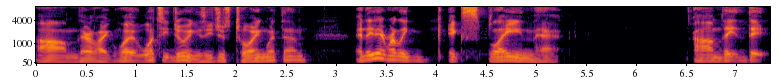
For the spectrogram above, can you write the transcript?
um they're like what what's he doing is he just toying with them and they didn't really explain that um they they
